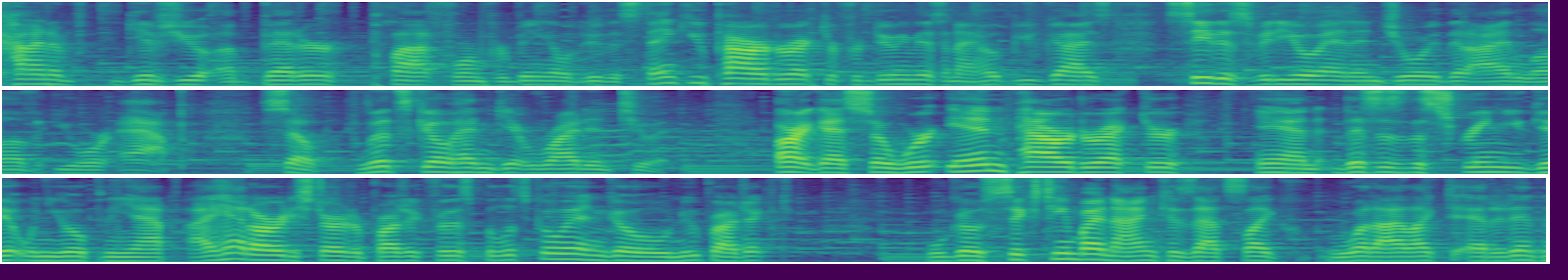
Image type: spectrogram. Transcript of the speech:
kind of gives you a better platform for being able to do this. Thank you, PowerDirector, for doing this, and I hope you guys see this video and enjoy that I love your app. So let's go ahead and get right into it. All right, guys, so we're in PowerDirector, and this is the screen you get when you open the app. I had already started a project for this, but let's go ahead and go new project. We'll go 16 by 9 because that's like what I like to edit in.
